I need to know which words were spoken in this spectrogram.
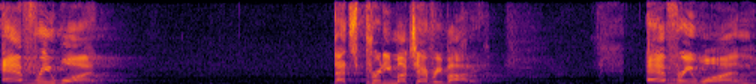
everyone, that's pretty much everybody, everyone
